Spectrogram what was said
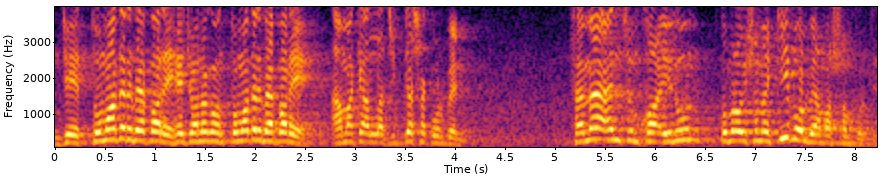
যে, তোমাদের ব্যাপারে, হে জনগণ, তোমাদের ব্যাপারে আমাকে আল্লাহ জিজ্ঞাসা করবেন। ফ্যামা আনচুম ইলুন তোমরা ওই সময় কি বলবে আমার সম্পর্কে?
